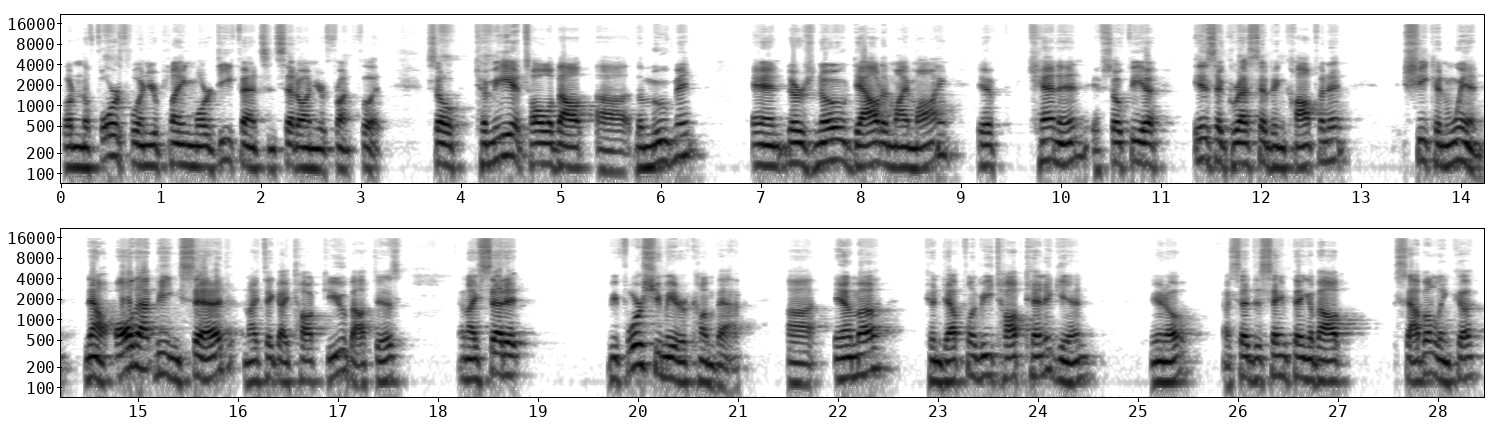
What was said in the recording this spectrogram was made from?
but on the fourth one, you're playing more defense instead on your front foot. So to me, it's all about uh, the movement and there's no doubt in my mind if Kenin, if Sofia is aggressive and confident, she can win. Now, all that being said, and I think I talked to you about this, and I said it before she made her comeback. Uh, Emma can definitely be top 10 again. You know, I said the same thing about Sabalenka.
